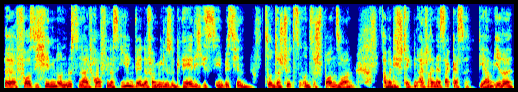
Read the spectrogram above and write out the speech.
äh, vor sich hin und müssen halt hoffen, dass irgendwer in der Familie so gnädig ist, sie ein bisschen zu unterstützen und zu sponsoren. Aber die stecken einfach in der Sackgasse. Die haben ihre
